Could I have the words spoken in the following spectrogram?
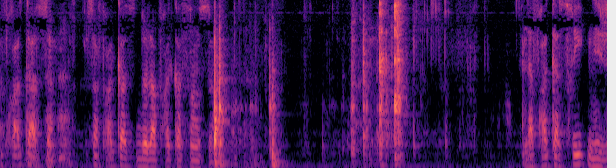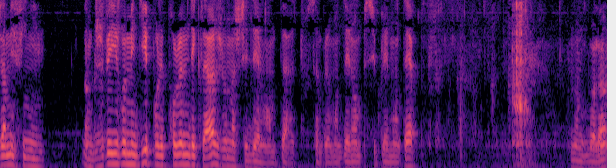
Fracasse, ça fracasse de la fracassance. La fracasserie n'est jamais finie. Donc je vais y remédier pour les problèmes d'éclairage. Je vais m'acheter des lampes, hein, tout simplement des lampes supplémentaires. Donc voilà.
